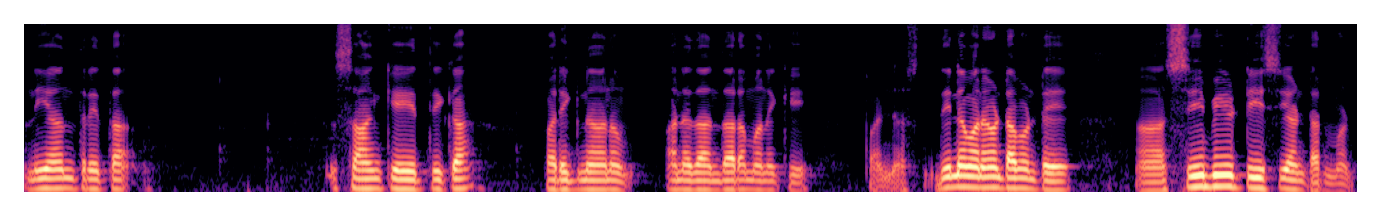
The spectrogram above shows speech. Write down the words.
నియంత్రిత సాంకేతిక పరిజ్ఞానం. అనే దాని ద్వారా మనకి పనిచేస్తుంది. దీన్ని మనం ఏమంటామంటే సిబిటిసి అంటారనమాట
